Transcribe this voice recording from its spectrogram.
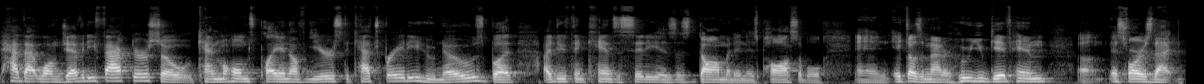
had that longevity factor. So, can Mahomes play enough years to catch Brady? Who knows? But I do think Kansas City is as dominant as possible. And it doesn't matter who you give him um, as far as that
